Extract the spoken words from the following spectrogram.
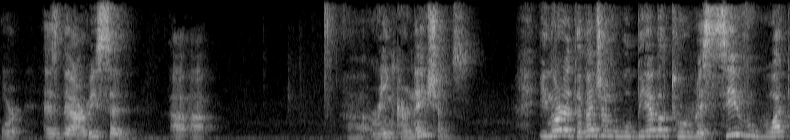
or as the Ari said, uh, uh, uh, reincarnations, in order that eventually we'll be able to receive what,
